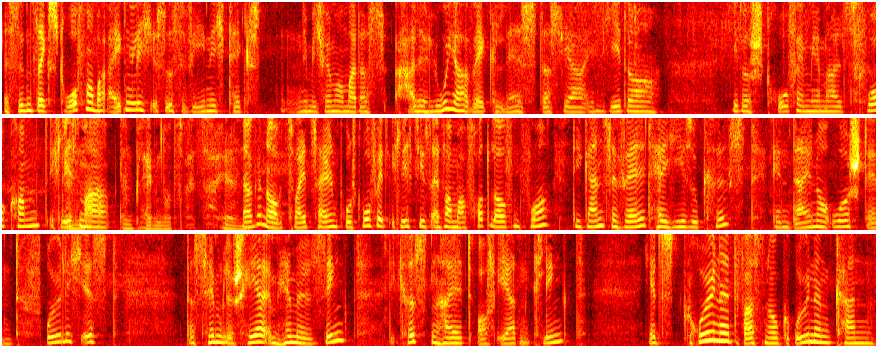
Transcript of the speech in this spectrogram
Es sind sechs Strophen, aber eigentlich ist es wenig Text. Nämlich, wenn man mal das Halleluja weglässt, das ja in jeder, jeder Strophe mehrmals vorkommt. Ich lese dann, mal Dann bleiben nur zwei Zeilen. ja, genau, zwei Zeilen pro Strophe. Ich lese die jetzt einfach mal fortlaufend vor. Die ganze Welt, Herr Jesu Christ, in deiner Urständ fröhlich ist, das himmlisch Heer im Himmel singt, die Christenheit auf Erden klingt. Jetzt grünet, was nur grünen kann,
